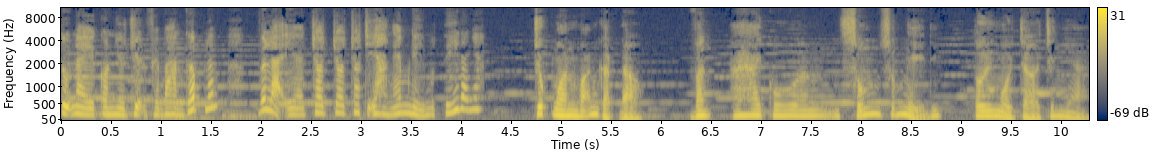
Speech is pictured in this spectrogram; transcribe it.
tụi này còn nhiều chuyện phải bàn gấp lắm. Với lại à, cho cho cho chị Hằng em nghỉ một tí đã nhé. Trúc ngoan ngoãn gật đầu. Vâng, hai hai cô xuống xuống nghỉ đi, tôi ngồi chờ trên nhà.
